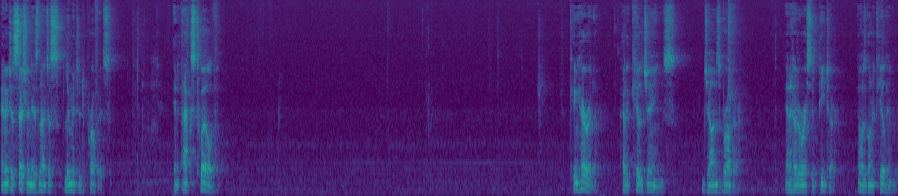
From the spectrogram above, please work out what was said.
And intercession is not just limited to prophets. In Acts 12, King Herod had killed James, John's brother, and had arrested Peter and was going to kill him.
